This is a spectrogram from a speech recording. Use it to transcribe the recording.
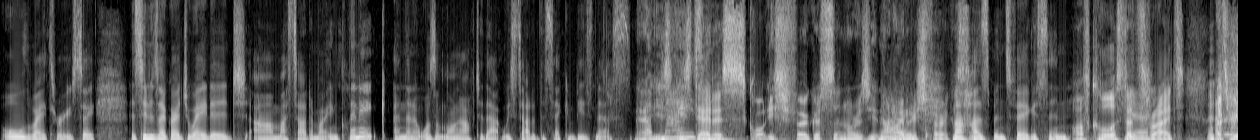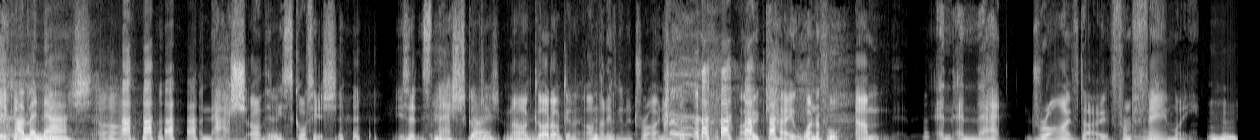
all the way through. So as soon as I graduated, um, I started my own clinic. And then it wasn't long after that, we started the second business. Now, is, is dad a Scottish Ferguson or is he an No, Irish Ferguson? My husband's Ferguson. Of course, that's Yeah. right. That's where you got I'm a. Nash. Oh, a Nash. Oh, then he's Scottish. Is it? It's Nash Scottish? No, God, I'm gonna. I'm not even going to try anymore. okay, wonderful. Um, and and that drive though from family is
